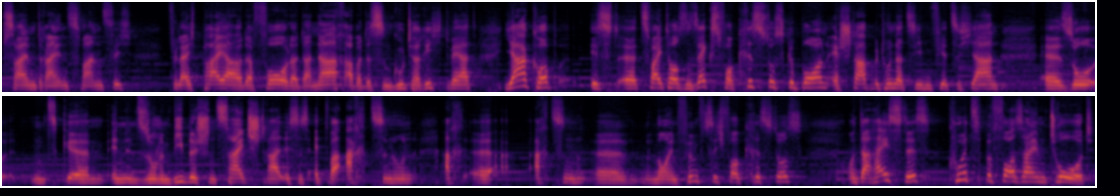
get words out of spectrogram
Psalm 23, vielleicht ein paar Jahre davor oder danach, aber das ist ein guter Richtwert. Jakob ist äh, 2006 vor Christus geboren, er starb mit 147 Jahren. Äh, so ähm, in so einem biblischen Zeitstrahl ist es etwa 18, 1859 äh, vor Christus. Und da heißt es, kurz bevor seinem Tod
